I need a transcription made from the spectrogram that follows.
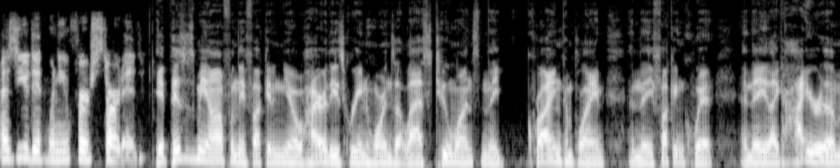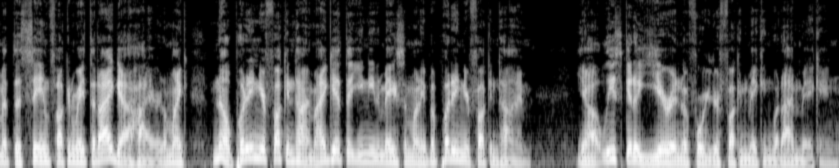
as you did when you first started? It pisses me off when they fucking, you know, hire these greenhorns that last two months and they cry and complain and they fucking quit and they like hire them at the same fucking rate that I got hired. I'm like, no, put in your fucking time. I get that you need to make some money, but put in your fucking time. You know, at least get a year in before you're fucking making what I'm making.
